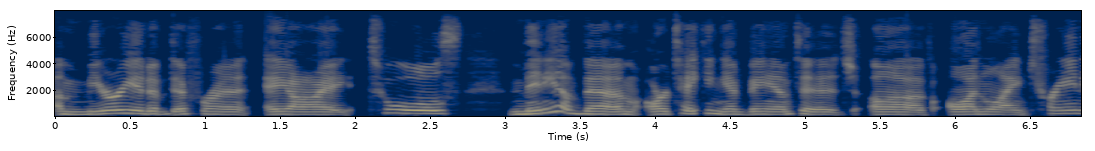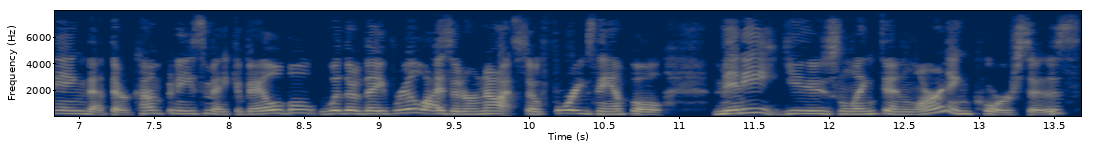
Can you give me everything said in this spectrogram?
a myriad of different AI tools Many of them are taking advantage of online training that their companies make available, whether they realize it or not. So, for example, many use LinkedIn learning courses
